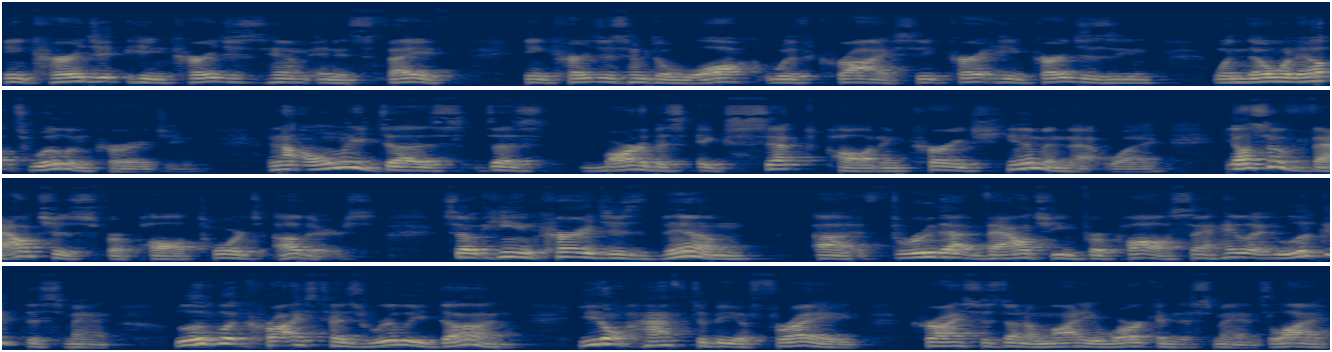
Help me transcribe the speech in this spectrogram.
He encourages, he encourages him in his faith. He encourages him to walk with Christ. He, he encourages him when no one else will encourage him. And not only does, does Barnabas accept Paul and encourage him in that way, he also vouches for Paul towards others. So he encourages them uh, through that vouching for Paul, saying, hey, look at this man. Look what Christ has really done. You don't have to be afraid. Christ has done a mighty work in this man's life.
